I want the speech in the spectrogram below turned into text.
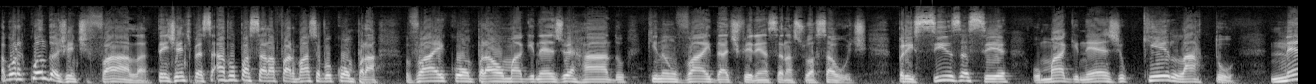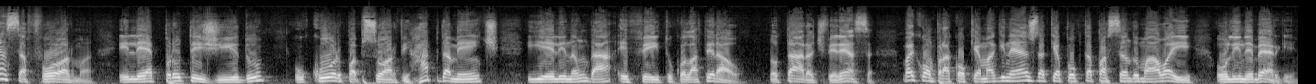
Agora, quando a gente fala, tem gente que pensa, ah, vou passar na farmácia, vou comprar. Vai comprar o magnésio errado, que não vai dar diferença na sua saúde. Precisa ser o magnésio quelato. Nessa forma, ele é protegido, o corpo absorve rapidamente e ele não dá efeito colateral. Notaram a diferença? Vai comprar qualquer magnésio, daqui a pouco tá passando mal aí. Ô Lindenberg.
